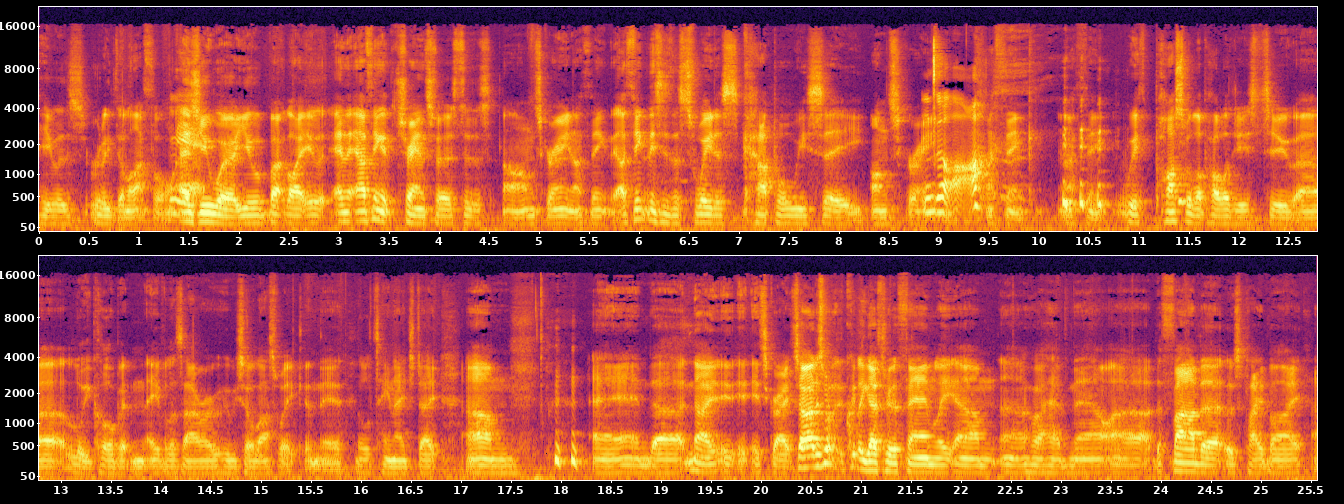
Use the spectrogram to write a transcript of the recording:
he was really delightful as you were. You were, but like, it- and I think it transfers to this on screen. I think I think this is the sweetest couple we see on screen. Aw. I think. I think, with possible apologies to uh, Louis Corbett and Eva Lazzaro, who we saw last week, and their little teenage date. Um, and uh, no, it, it- it's great. So I just want to quickly go through the family um, uh, who I have now. Uh, the father was played by uh,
